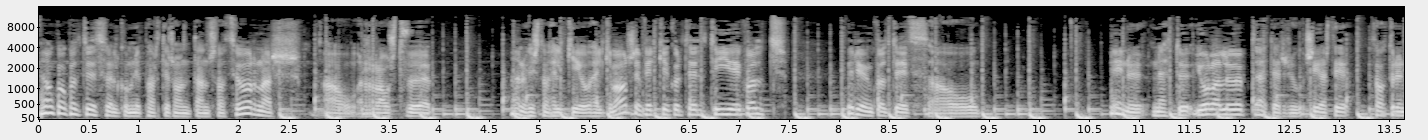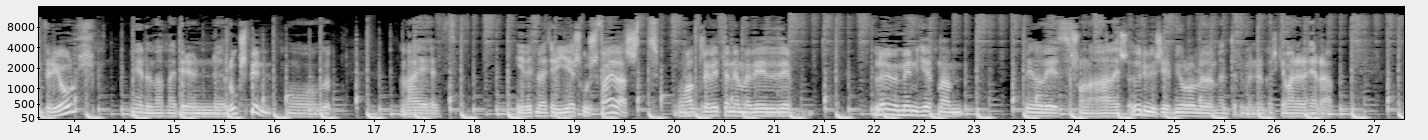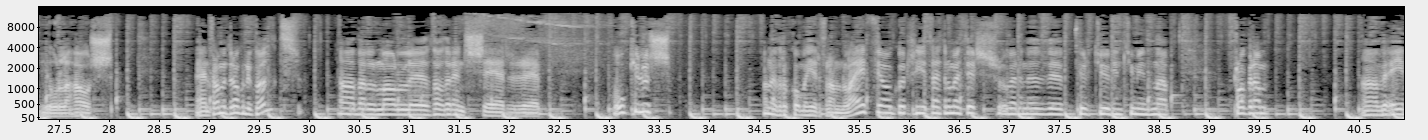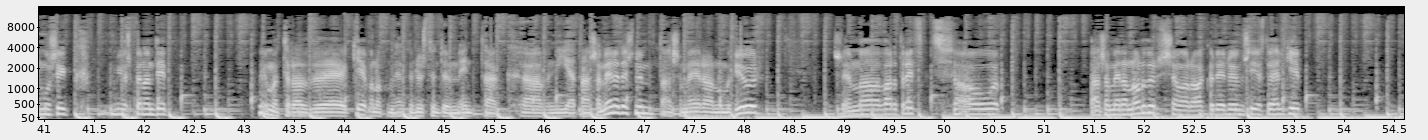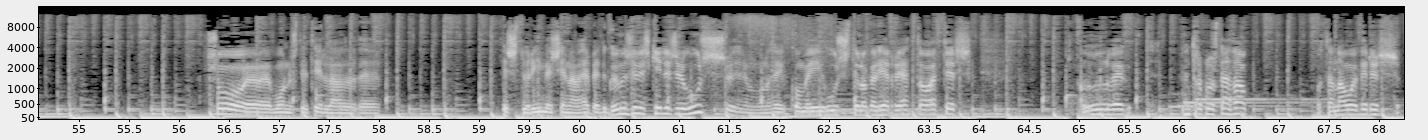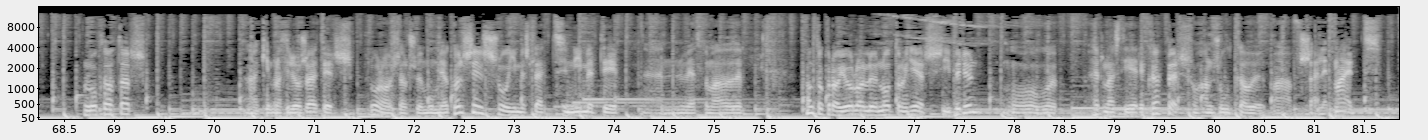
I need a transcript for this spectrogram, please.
Já, góð kvöldið, velkomin í Partisón Dans á þjóðurnar á Rástfö. Það er fyrst á Helgi og Helgi Már sem fylgir ykkur til tíu í kvöld. Byrjum kvöldið á einu nettu jólalögu. Þetta er síðasti þátturinn fyrir jól. Við erum þarna í byrjun Rúkspinn og læðið Ég vil með þeirri Jésús fæðast og aldrei vita nema við lögum minn hérna við og við svona aðeins öðruvísi jólalögum heldur en minnum kannski vanir að heyra jólahás. En framöndur okkur í kvöld, aðalmál þáttarins er Oculus. Hann er það að koma hér fram live hjá okkur í þættunum eftir og verða með 40-50 mínuna program af eigin músík, mjög spennandi. Við eftir að gefa nokkur með hefnum hlustundum eintak af nýja Dansa Meira disnum, Dansa Meira nr. 4 sem var dreift á Dansa Meira Norður sem var á Akureyri um síðastu helgi Svo vonust við til að fyrstu rýmixin af Herbeiti Guðmundssoni skilir sér í hús. Við erum vonað þau komið í hús til okkar hér rétt á eftir. Alveg 100% en þá og það náðu fyrir lókþáttar það kemur að því ljósa eftir. Svo það sjálfsögum Múmia Kvölsins og ímislegt nýmeti en við ætlum að halda okkur á jólalögu nótunum hér í byrjun. Og herrnast í Erik Köpper og hans útgáfu af Silent Night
